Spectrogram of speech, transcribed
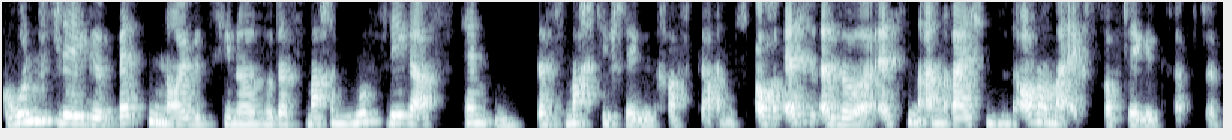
Grundpflege, Betten neu beziehen oder so, das machen nur Pflegeassistenten. Das macht die Pflegekraft gar nicht. Auch Ess, also Essen anreichen sind auch nochmal extra Pflegekräfte.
